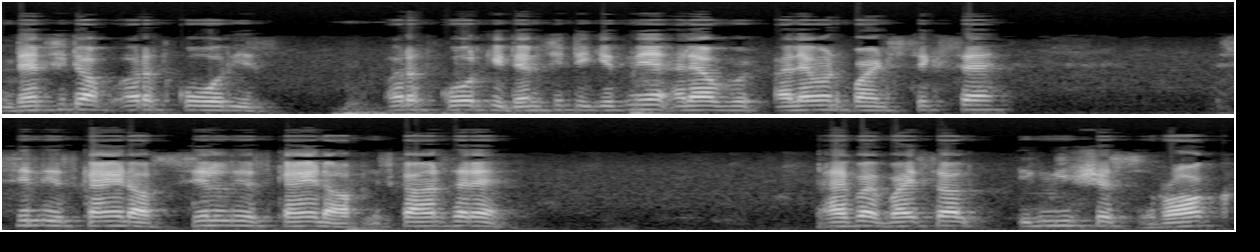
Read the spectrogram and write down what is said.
density of earth core is earth core की डेंसिटी कितनी है? अलेवन पॉइंट सिक्स है। Sill is kind of sill is kind of इसका आंसर है hypabyssal igneous rock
